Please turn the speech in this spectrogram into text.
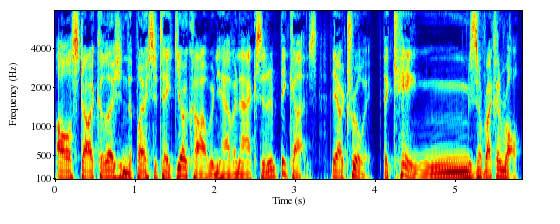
All Star Collision, the place to take your car when you have an accident, because they are truly the kings of rock and roll.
